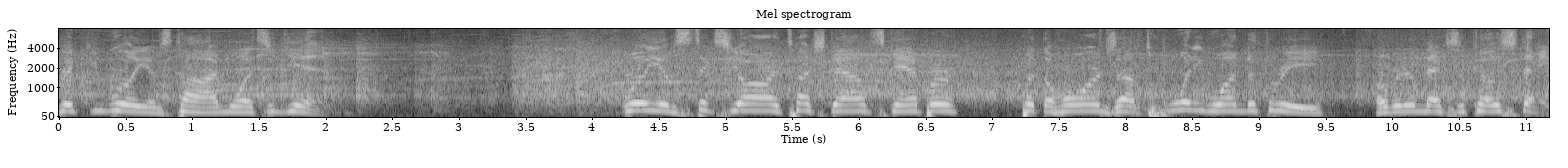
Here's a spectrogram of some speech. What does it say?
Ricky Williams' time once again. Williams' six-yard touchdown scamper put the Horns up 21 to 3 over New Mexico State.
